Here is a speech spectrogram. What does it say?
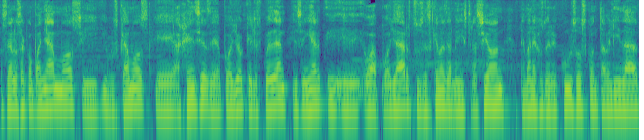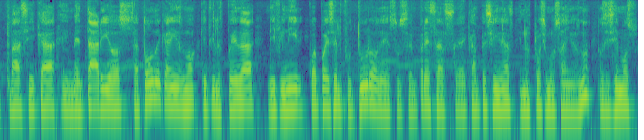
O sea, los acompañamos y, buscamos eh, agencias de apoyo que les puedan enseñar eh, o apoyar sus esquemas de administración, de manejos de recursos, contabilidad básica, inventarios, o sea, todo un mecanismo que les pueda definir cuál puede ser el futuro de sus empresas eh, campesinas en los próximos años, ¿no? Entonces hicimos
